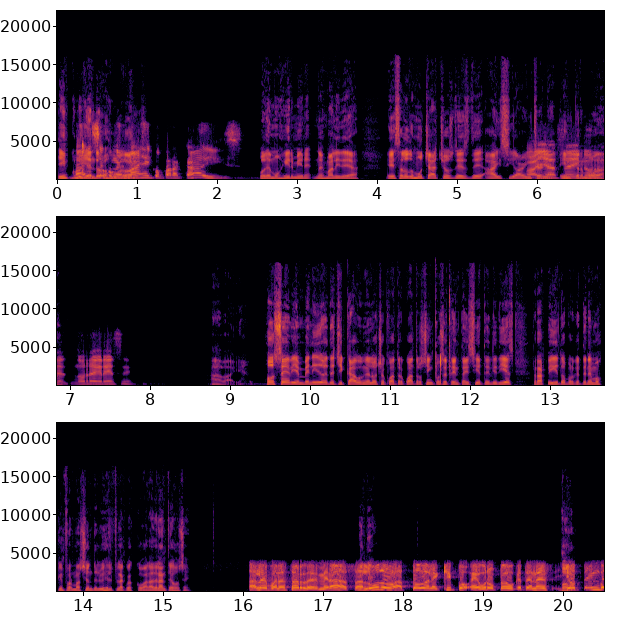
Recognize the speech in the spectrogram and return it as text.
incluyendo Váyase los con el jugadores. mágico para Cádiz. Podemos ir, mire, no es mala idea. Eh, saludos, muchachos, desde ICR Interna- Váyase y no, Intermoda. re- no regrese. Ah, vaya. José, bienvenido desde Chicago en el 844-577-10. Rapidito porque tenemos que información de Luis el Flaco Escobar. Adelante, José. Ale, buenas tardes. Mira, saludo a todo el equipo europeo que tenés. Yo tengo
